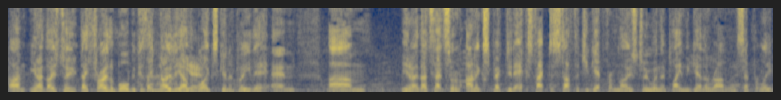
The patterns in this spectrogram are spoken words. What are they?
Um, you know, those two they throw the ball because they know the other Yeah. bloke's going to be there, and um, you know that's that sort of unexpected X factor stuff that you get from those two when they're playing together rather than separately.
